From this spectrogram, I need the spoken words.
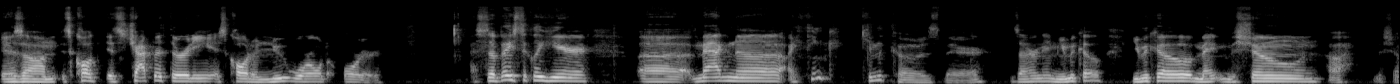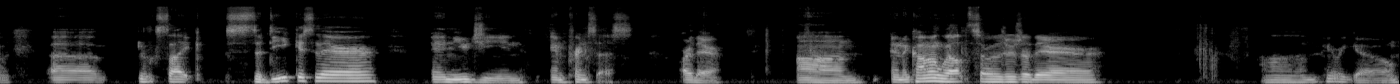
is um it's called it's chapter 30 it's called a new world order so basically here uh magna i think kimiko's there is that her name? Yumiko? Yumiko, Michonne. Ah, Michonne. Uh, it looks like Siddiq is there, and Eugene and Princess are there. Um, and the Commonwealth soldiers are there. Um, here we go.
